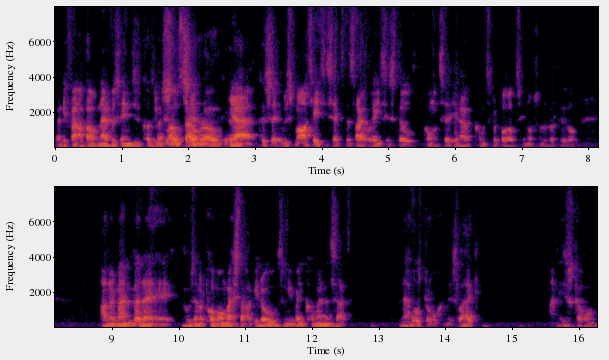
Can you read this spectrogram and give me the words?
when they found out Nev was injured because he was so Lansdowne a, Road. you know. yeah, because it was March 86, the title race is still coming to, you know, coming to the board between us and Liverpool. And I remember uh, I was in a pub on West Derby Road and he might come in and said, Neville's broken his leg. And he's going,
